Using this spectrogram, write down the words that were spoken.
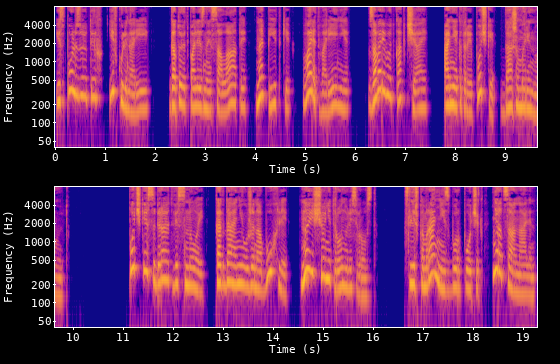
Используют их и в кулинарии, готовят полезные салаты, напитки, варят варенье, заваривают как чай, а некоторые почки даже маринуют. Почки собирают весной, когда они уже набухли, но еще не тронулись в рост. Слишком ранний сбор почек нерационален,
